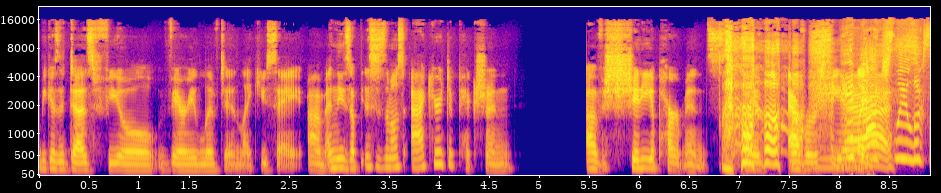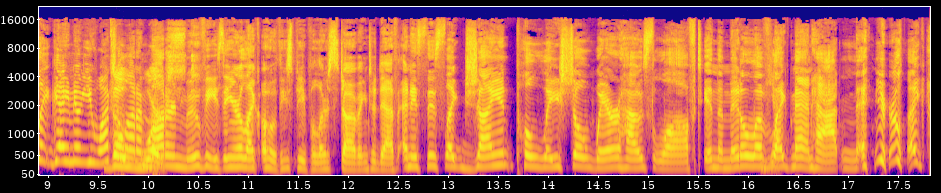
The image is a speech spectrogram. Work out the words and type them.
because it does feel very lived in, like you say. Um, and these this is the most accurate depiction of shitty apartments I've ever seen. It Yes. Like, actually looks like I know you watch The a lot of modern movies and you're like, oh, these people are starving to death, and it's this like giant palatial warehouse loft in the middle of Yeah. like Manhattan, and you're like,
